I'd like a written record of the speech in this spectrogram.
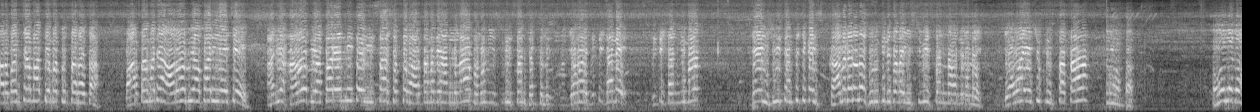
अरबांच्या माध्यमातून चालायचा. भारतामध्ये अरब व्यापारी यायचे आणि अरब व्यापाऱ्यांनी तो ईसा शब्द भारतामध्ये आणलेला म्हणून इसवी सन शब्द जेव्हा ब्रिटिश आले ब्रिटिशांनी मग जे इसवी त्यांचं जे काही कालगणना सुरू केली त्याला इसवी सन नाव दिलेलं आहे. जेव्हा येशू ख्रिस्ताचा म्हणतात. समजलं का?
